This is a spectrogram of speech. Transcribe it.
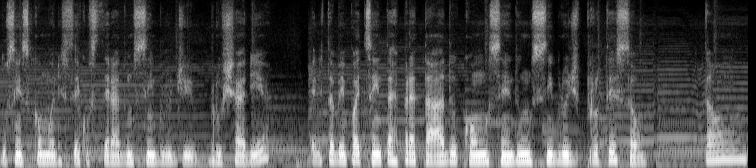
do senso comum ele ser considerado um símbolo de bruxaria, ele também pode ser interpretado como sendo um símbolo de proteção. Então,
